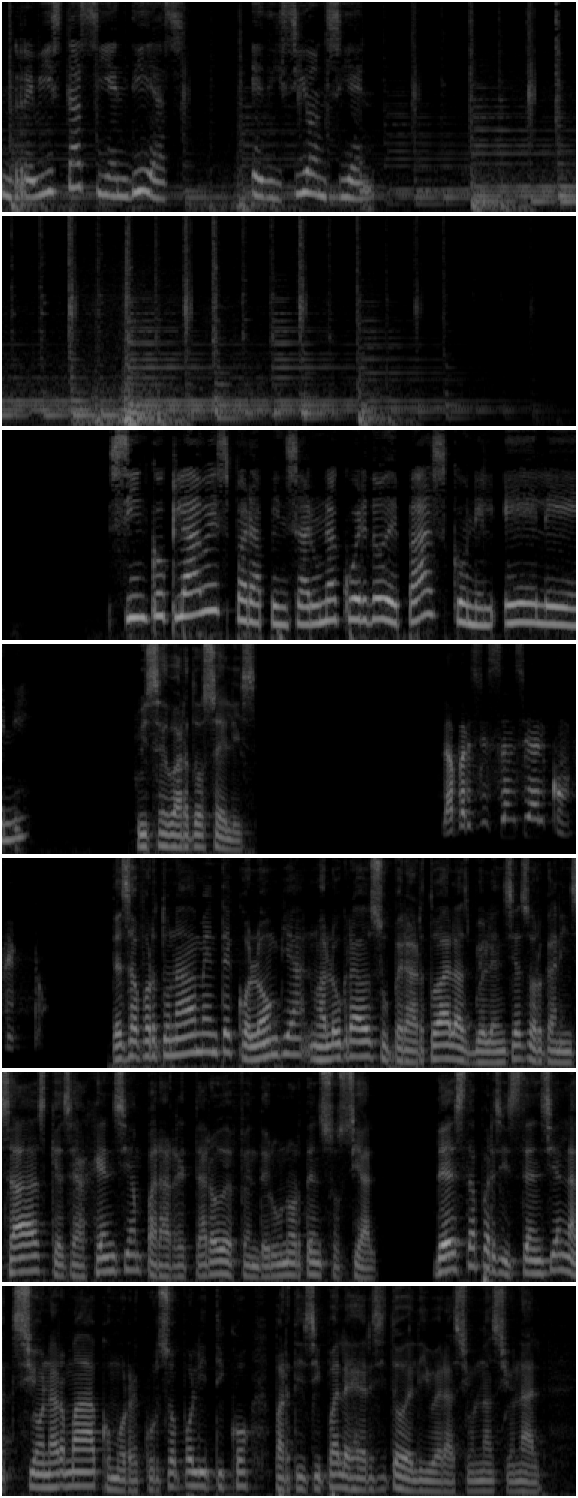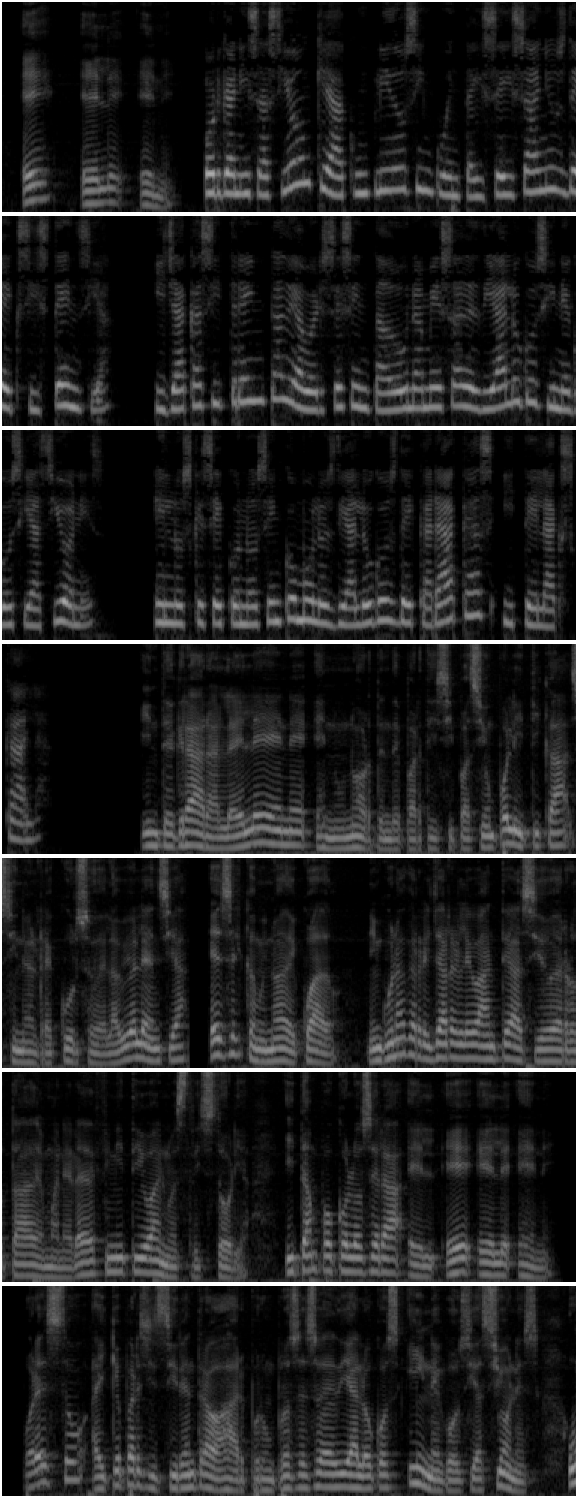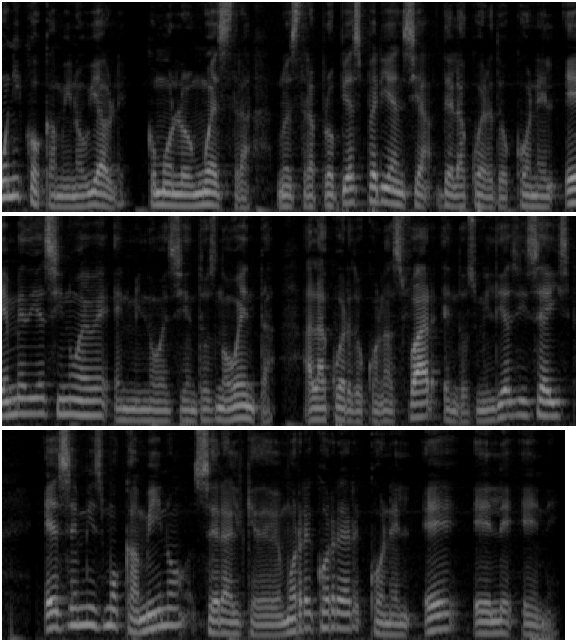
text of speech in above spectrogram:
Revista 100 Días, edición 100. Cinco claves para pensar un acuerdo de paz con el ELN. Luis Eduardo Celis. La persistencia del conflicto. Desafortunadamente Colombia no ha logrado superar todas las violencias organizadas que se agencian para retar o defender un orden social. De esta persistencia en la acción armada como recurso político participa el Ejército de Liberación Nacional, ELN. Organización que ha cumplido 56 años de existencia y ya casi 30 de haberse sentado a una mesa de diálogos y negociaciones, en los que se conocen como los diálogos de Caracas y Tlaxcala. Integrar al ELN en un orden de participación política sin el recurso de la violencia es el camino adecuado. Ninguna guerrilla relevante ha sido derrotada de manera definitiva en nuestra historia, y tampoco lo será el ELN. Por esto hay que persistir en trabajar por un proceso de diálogos y negociaciones, único camino viable, como lo muestra nuestra propia experiencia del acuerdo con el M19 en 1990, al acuerdo con las FARC en 2016, ese mismo camino será el que debemos recorrer con el ELN.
